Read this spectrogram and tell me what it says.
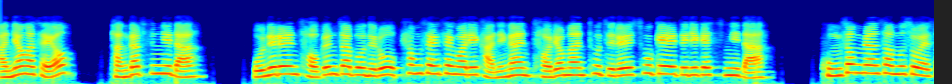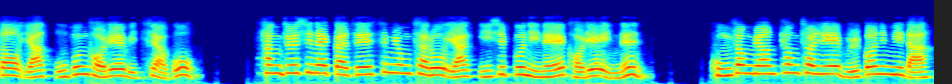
안녕하세요. 반갑습니다. 오늘은 적은 자본으로 평생 생활이 가능한 저렴한 토지를 소개해 드리겠습니다. 공성면 사무소에서 약 5분 거리에 위치하고 상주 시내까지 승용차로 약 20분 이내의 거리에 있는 공성면 평천리의 물건입니다.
